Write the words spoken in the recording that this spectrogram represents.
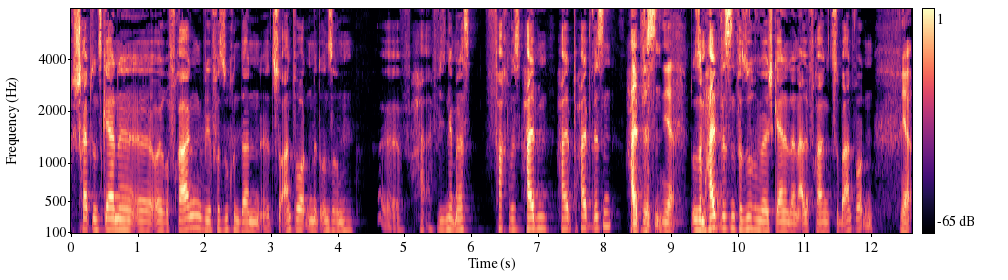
schreibt uns gerne äh, eure Fragen. Wir versuchen dann äh, zu antworten mit unserem, äh, wie nennt man das? Fachwissen, halben, halb, Halbwissen? Halbwissen. ja, Mit unserem Halbwissen versuchen wir euch gerne dann alle Fragen zu beantworten. ja.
